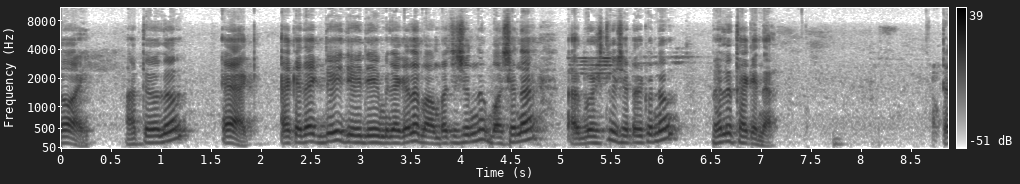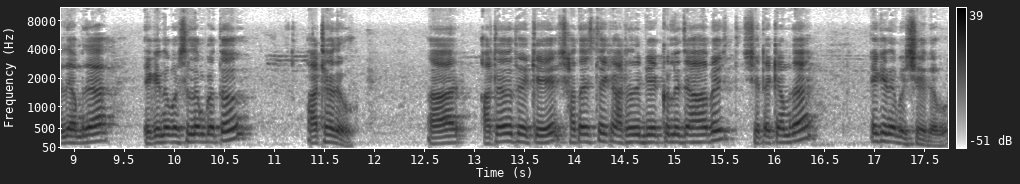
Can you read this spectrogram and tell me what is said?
নয়। হাতে হলো এক। এক এক দুই দুই দুই মিলে গেল বাম পাশে শূন্য, বসে না আর বসলেও সেটার কোনো ভ্যালু থাকে না। তাহলে আমরা এখানে বসালাম কত? আঠারো। আর আঠারো থেকে সাতাশ থেকে আঠারো বিয়োগ করলে যা হবে সেটাকে আমরা এখানে বসিয়ে দেবো।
